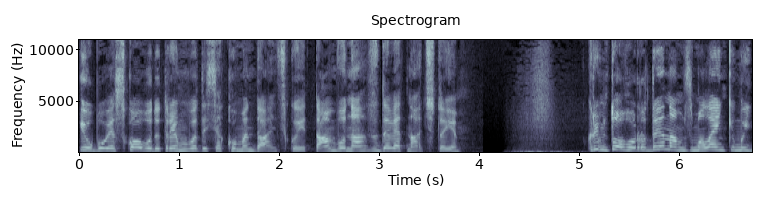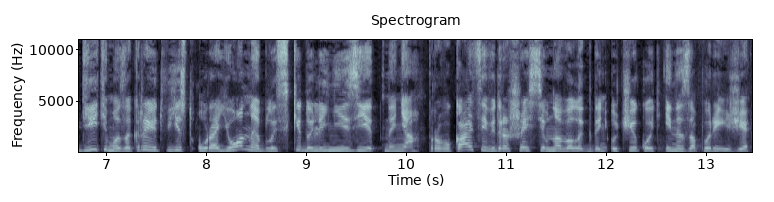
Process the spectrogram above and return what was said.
І обов'язково дотримуватися комендантської. Там вона з 19-ї. Крім того, родинам з маленькими дітьми закриють в'їзд у райони, близькі до лінії зіткнення. Провокації від рашистів на Великдень очікують і на Запоріжжі.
